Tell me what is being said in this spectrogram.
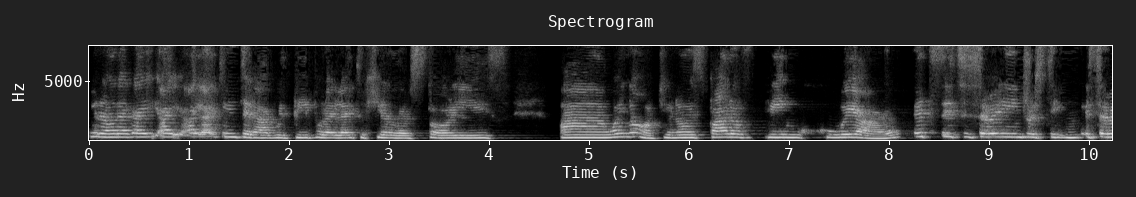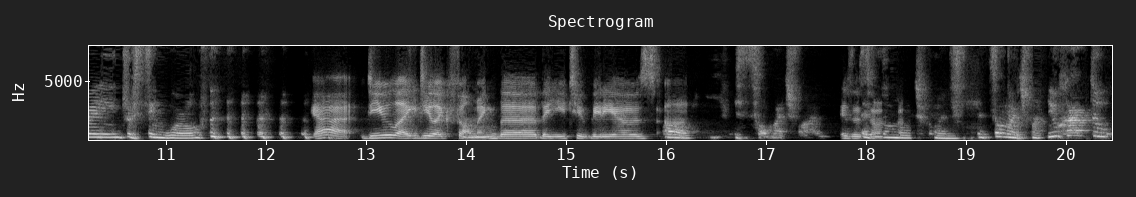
you know, like I, I, I like to interact with people. I like to hear their stories. Uh, why not? You know, it's part of being who we are. It's it's, it's a very interesting. It's a very interesting world. Yeah. Do you like do you like filming the the YouTube videos? Um, oh, it's so much fun. is it It's so so much fun. It's so much fun. You have to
